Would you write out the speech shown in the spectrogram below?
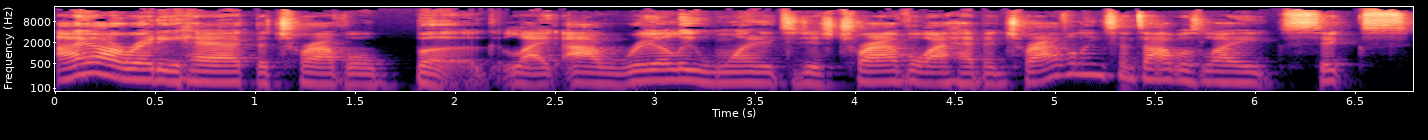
I already had the travel bug. Like I really wanted to just travel. I had been traveling since I was like six,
